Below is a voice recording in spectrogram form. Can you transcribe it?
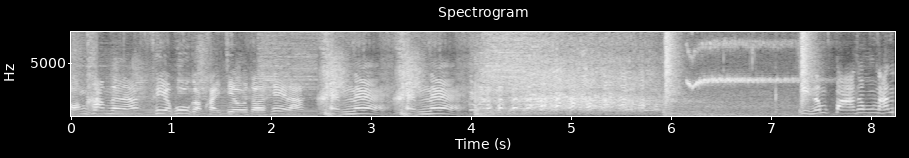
สองคำเลยนะ พี่จะพูดกับไข่เจียวจระเข้นะเค็มแน่เค็มแน่กลิ่นน้ำปลาทั้งนั้น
